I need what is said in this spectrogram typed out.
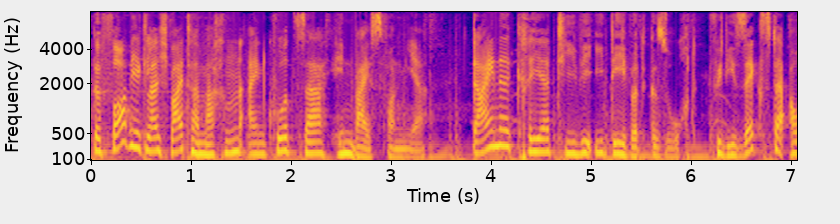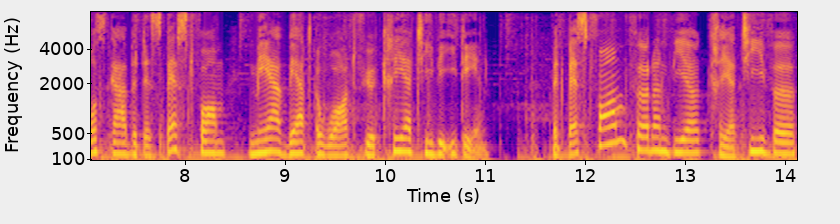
Bevor wir gleich weitermachen, ein kurzer Hinweis von mir. Deine kreative Idee wird gesucht für die sechste Ausgabe des Bestform Mehrwert Award für kreative Ideen. Mit Bestform fördern wir Kreative,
